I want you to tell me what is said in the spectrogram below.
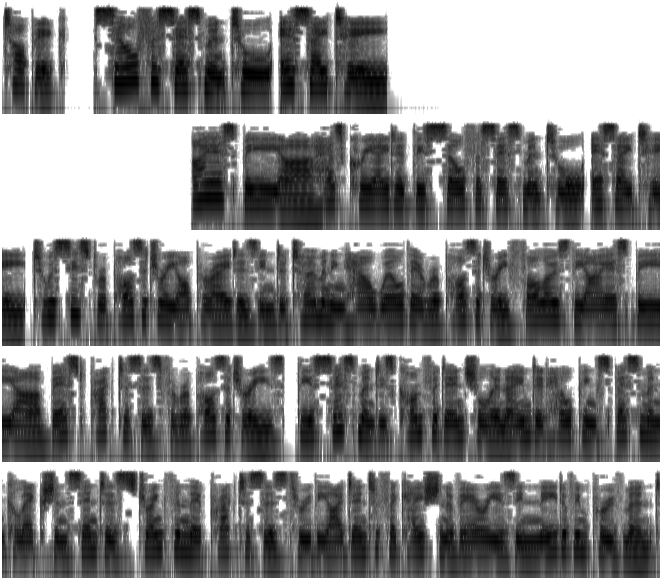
Topic: Self-assessment tool (SAT). ISBER has created this self-assessment tool (SAT) to assist repository operators in determining how well their repository follows the ISBER best practices for repositories. The assessment is confidential and aimed at helping specimen collection centers strengthen their practices through the identification of areas in need of improvement.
